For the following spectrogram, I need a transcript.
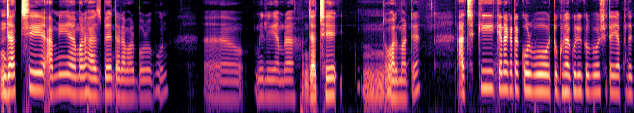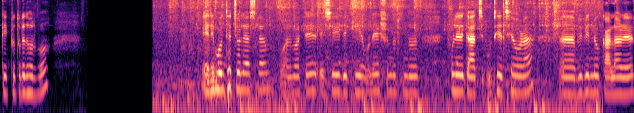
যাচ্ছি আমি, আমার হাজব্যান্ড আর আমার বড় বোন। মিলিয়ে আমরা যাচ্ছি ওয়ালমার্টে আজ কি কেনাকাটা করব, একটু ঘোরাঘুরি করব, সেটাই আপনাদেরকে একটু তুলে ধরবো। এরই মধ্যে চলে আসলাম ওয়ালমার্টে এসে দেখি অনেক সুন্দর সুন্দর ফুলের গাছ উঠিয়েছে ওরা। বিভিন্ন কালারের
